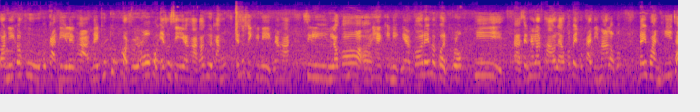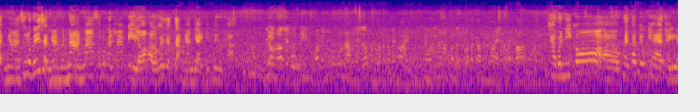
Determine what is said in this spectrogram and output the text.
ตอนนี้ก็คือโอกาสดีเลยค่ะ ในทุกๆพอร์ตโฟลิโอของ s อ c อะค่ะ ก็คือทั้ง s อ c คลินิกนะคะซีลีนแล้วก็แฮร์คลินิกเนี่ยก็ได้มาเปิดครบที่เซ็นทรัลลาดพร้าวแล้วก็เป็นโอกาสดีมากเราก็ได้วันที่จัดงาน ซึ่งเราไม่ได้จัดงานมานานมากสักประมาณ 5 ปีแล้วค่ะเราก็จะจัดงานใหญ่นิดนึงค่ะจริงๆแล้ว SLC ถือว่าเป็นผู้ นำในเรื่องของนวัตกรรมใหม่ๆ ในวันนี้ก็นำเสนอนวัตกรรมใหม่อะไรบ้างคะค่ะวันนี้ก็แควอนตัมเฮลท์แคร์ไทยแล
